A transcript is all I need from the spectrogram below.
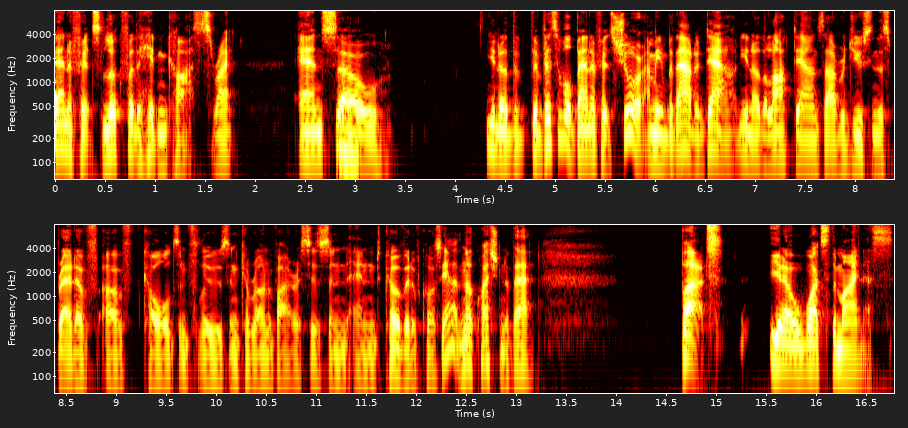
benefits, look for the hidden costs, right? And so, mm-hmm. you know, the, the visible benefits, sure. I mean, without a doubt, you know, the lockdowns are reducing the spread of, of colds and flus and coronaviruses and, and COVID, of course. Yeah, no question of that. But, you know, what's the minus?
